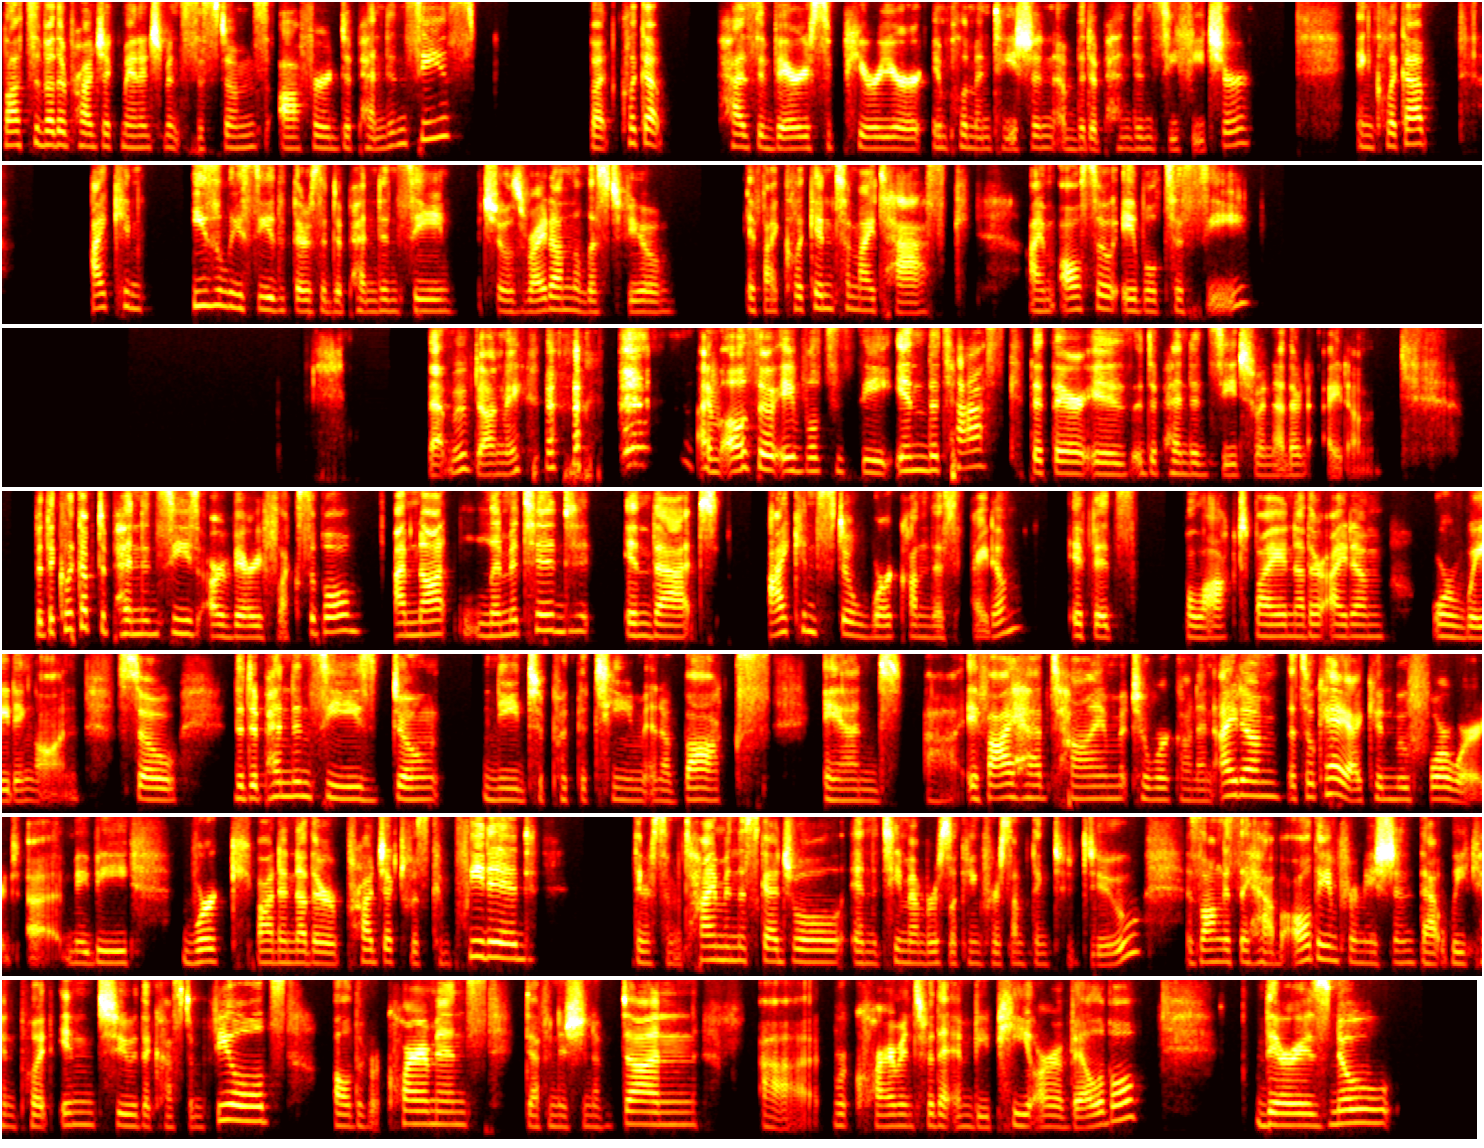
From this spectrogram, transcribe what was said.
Lots of other project management systems offer dependencies, but ClickUp has a very superior implementation of the dependency feature. In ClickUp, I can easily see that there's a dependency. It shows right on the list view. If I click into my task, I'm also able to see that moved on me. I'm also able to see in the task that there is a dependency to another item. But the ClickUp dependencies are very flexible. I'm not limited in that I can still work on this item if it's blocked by another item or waiting on. So the dependencies don't need to put the team in a box and uh, if I have time to work on an item, that's okay. I can move forward. Uh, maybe work on another project was completed. There's some time in the schedule, and the team member is looking for something to do. As long as they have all the information that we can put into the custom fields, all the requirements, definition of done, uh, requirements for the MVP are available. There is no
